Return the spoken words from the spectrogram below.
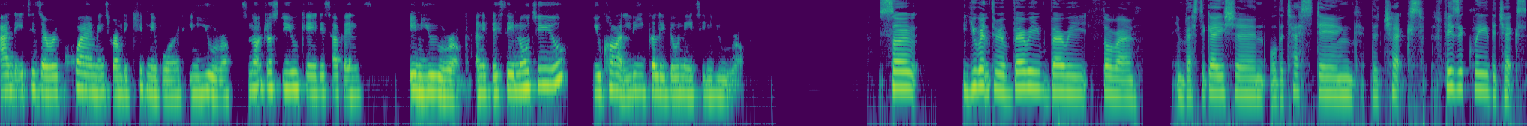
and it is a requirement from the kidney board in Europe. It's not just the UK, this happens in Europe. And if they say no to you, you can't legally donate in Europe. So you went through a very, very thorough investigation, all the testing, the checks physically, the checks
